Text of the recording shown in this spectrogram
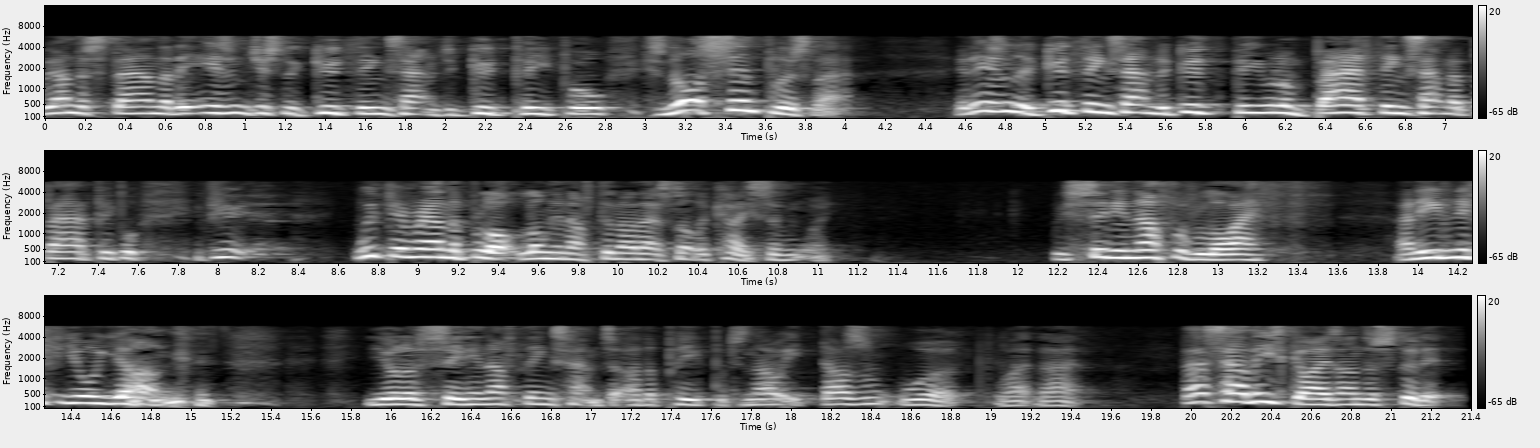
We understand that it isn't just that good things happen to good people. It's not as simple as that. It isn't that good things happen to good people and bad things happen to bad people. If you, we've been around the block long enough to know that's not the case, haven't we? We've seen enough of life, and even if you're young, you'll have seen enough things happen to other people to know it doesn't work like that. That's how these guys understood it.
